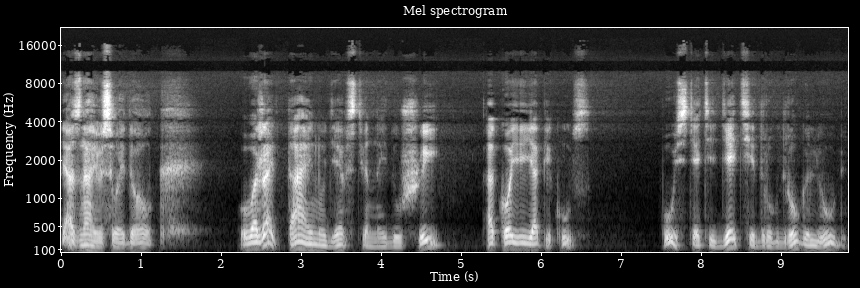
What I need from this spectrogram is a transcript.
Я знаю свой долг. Уважать тайну девственной души, о коей я пекусь. Пусть эти дети друг друга любят.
